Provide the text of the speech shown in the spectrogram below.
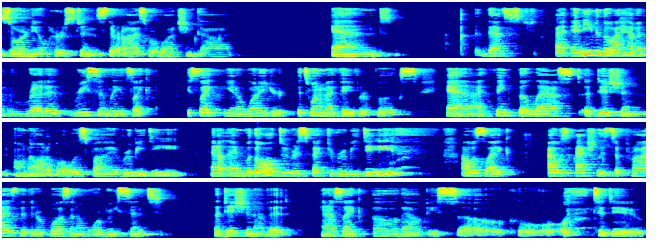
Zora Neale Hurston's Their Eyes Were Watching God. And that's, and even though I haven't read it recently, it's like, it's like you know one of your it's one of my favorite books and i think the last edition on audible is by ruby Dee. and, and with all due respect to ruby Dee, I was like i was actually surprised that there wasn't a more recent edition of it and i was like oh that would be so cool to do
